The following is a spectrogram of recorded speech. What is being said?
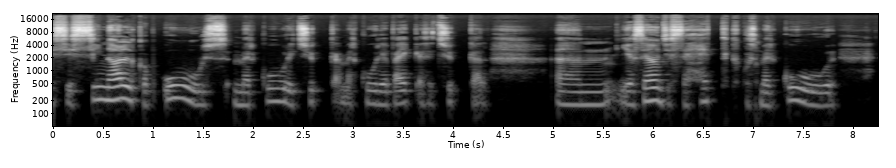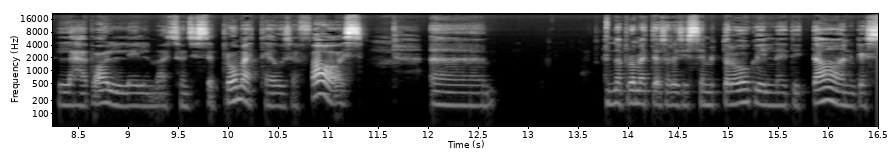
siis siin algab uus Merkuuri tsükkel, Merkuuri ja Päikese tsükkel Ähm, ja see on siis see hetk, kus Merkuur läheb allilma, et see on siis see Prometheuse faas. Äh, noh, Prometheus oli siis see mütoloogiline titaan, kes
